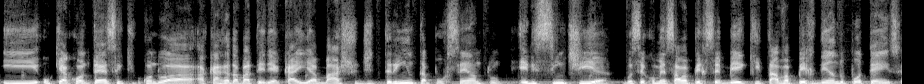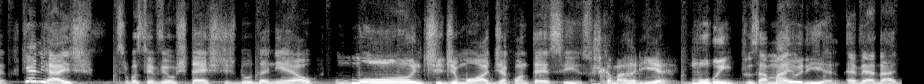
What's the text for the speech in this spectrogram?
E o que acontece é que quando a, a carga da bateria caía abaixo de 30%, ele sentia. Você começava a perceber que estava perdendo potência. Que, aliás, se você vê os testes do Daniel, um monte de mod acontece isso. Acho que a maioria. Muitos, a maioria, é verdade.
